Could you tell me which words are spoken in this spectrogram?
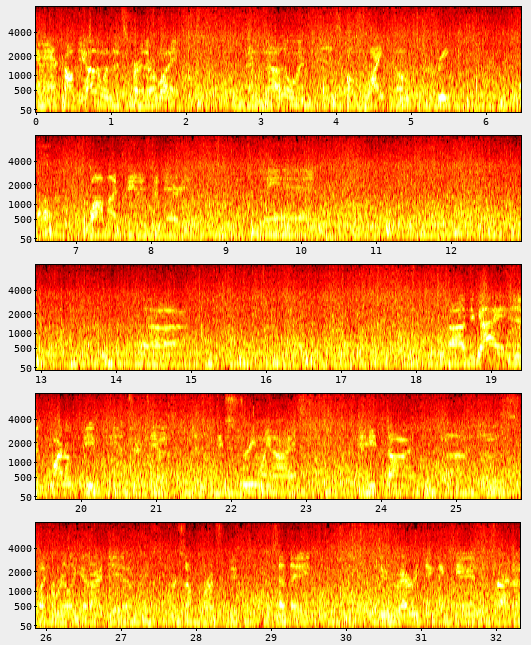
And then I called the other one that's further away. And the other one is called White Oak Creek Wildlife Management Area. And uh, uh, the guy White Oak Creek answered he was extremely nice, and he thought uh, it was like a really good idea for something for us to do. Said they do everything they can to try to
